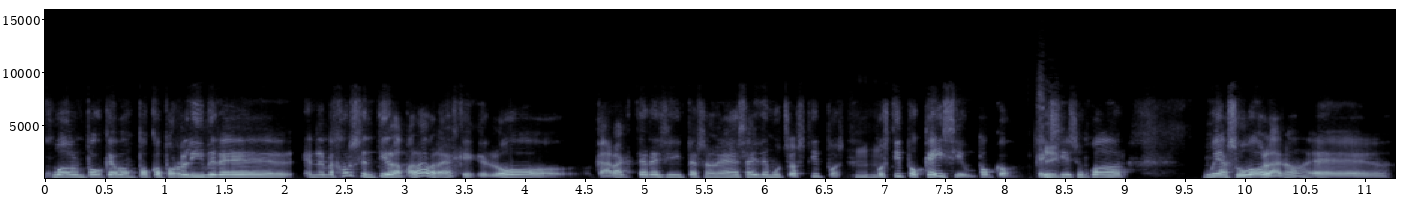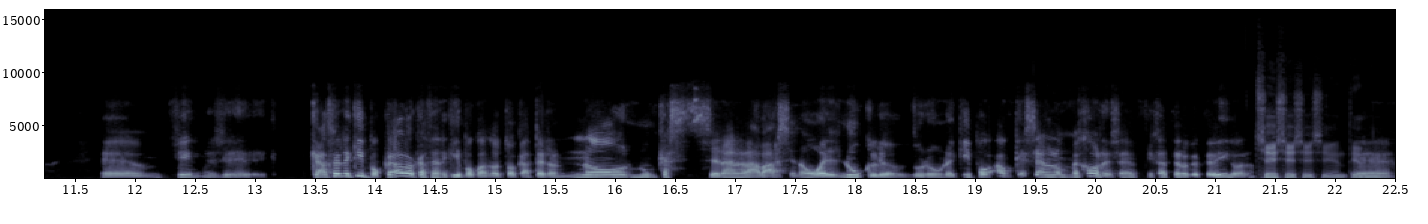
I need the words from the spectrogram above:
jugador un poco que va un poco por libre, en el mejor sentido de la palabra, ¿eh? que, que luego caracteres y personalidades hay de muchos tipos. Pues tipo Casey, un poco. Casey es un jugador muy a su bola, ¿no? Eh, eh, ¿Que hacen equipo? Claro que hacen equipo cuando toca, pero no nunca serán la base, ¿no? O el núcleo de un equipo, aunque sean los mejores, ¿eh? Fíjate lo que te digo, ¿no? Sí, sí, sí, sí, entiendo, eh,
